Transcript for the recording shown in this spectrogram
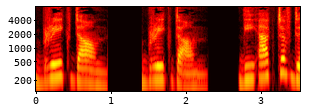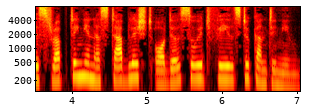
Breakdown. Breakdown. The act of disrupting an established order so it fails to continue.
